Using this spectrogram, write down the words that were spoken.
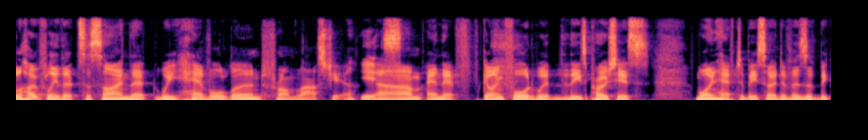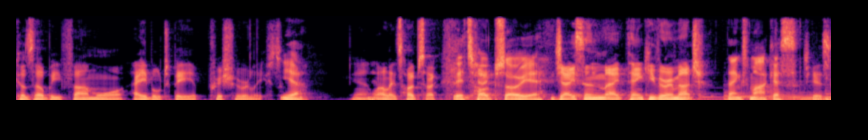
Well, hopefully that's a sign that we have all learned from last year. Yes. Um, and that f- going forward with these protests won't have to be so divisive because they'll be far more able to be a pressure release. yeah Yeah. Well, let's hope so. let's hope so yeah Jason, mate, thank you very much. thanks marcus Cheers.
